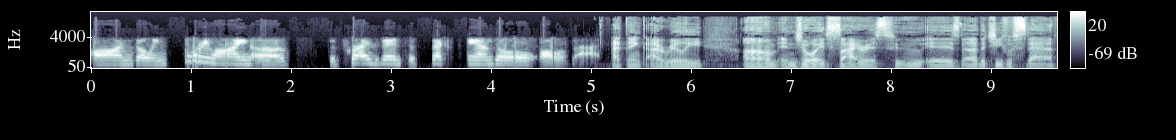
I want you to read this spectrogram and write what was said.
ongoing storyline of the president, the sex scandal, all of that. I think I really um, enjoyed Cyrus, who is uh, the chief of staff.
